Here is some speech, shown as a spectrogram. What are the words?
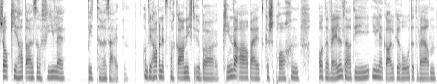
Schoki hat also viele bittere Seiten. Und wir haben jetzt noch gar nicht über Kinderarbeit gesprochen oder Wälder, die illegal gerodet werden,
